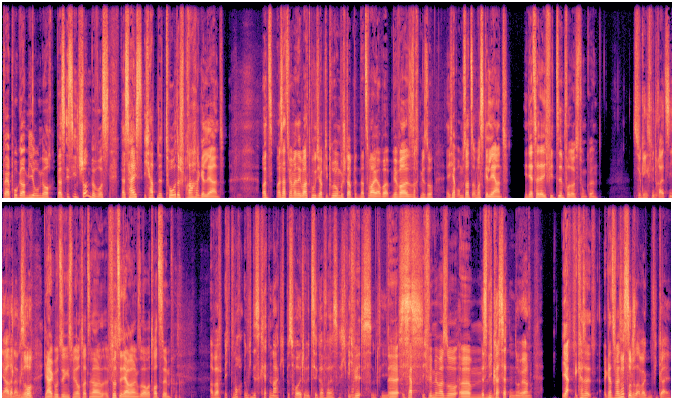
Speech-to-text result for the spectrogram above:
bei Programmierung noch. Das ist ihnen schon bewusst. Das heißt, ich habe eine tote Sprache gelernt. Und was hat's mir am Ende gebracht? Gut, ich habe die Prüfung bestanden mit einer 2, aber mir war, sagt mir so, ich habe umsonst irgendwas gelernt. In der Zeit hätte ich viel Sinnvolles tun können. So ging es mir 13 Jahre lang so. Ja, gut, so ging es mir auch 13 Jahre, 14 Jahre lang so, aber trotzdem. Aber ich mochte irgendwie Disketten mag ich bis heute, witzigerweise. Ich, Ich will- das irgendwie. Äh, ich, hab, ich will mir mal so. Ähm, ist wie Kassetten nur hören. Ja, ich kann, ganz weiß Nutzt du das aber irgendwie geil.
